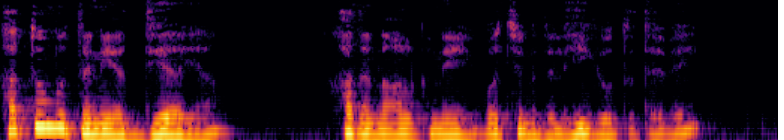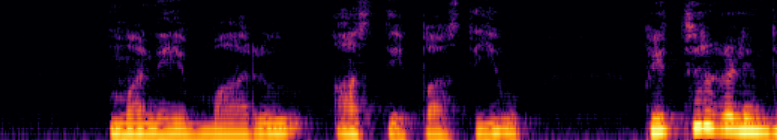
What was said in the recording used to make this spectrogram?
ಹತ್ತೊಂಬತ್ತನೇ ಅಧ್ಯಾಯ, ಹದಿನಾಲ್ಕನೇ ವಚನದಲ್ಲಿ ಹೀಗೆ ಓದುತ್ತೇವೆ. ಮನೆ ಮಾರು, ಆಸ್ತಿ ಪಾಸ್ತಿಯು ಪಿತೃಗಳಿಂದ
